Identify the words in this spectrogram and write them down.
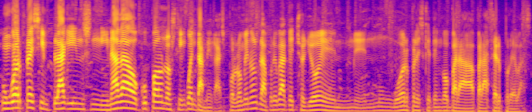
Un WordPress sin plugins ni nada ocupa unos 50 megas. Por lo menos la prueba que he hecho yo en, un WordPress que tengo para, para hacer pruebas.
